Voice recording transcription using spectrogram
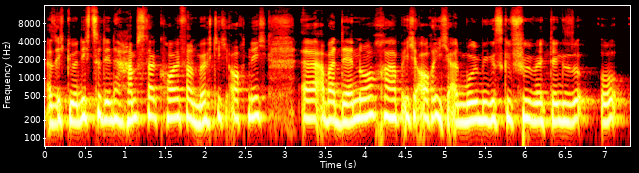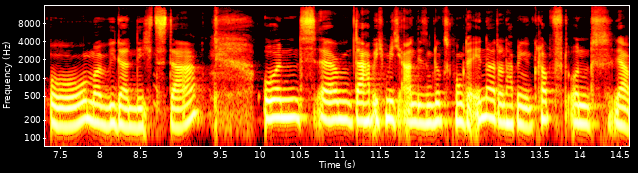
Also ich gehöre nicht zu den Hamsterkäufern, möchte ich auch nicht. Äh, aber dennoch habe ich auch ich ein mulmiges Gefühl, wenn ich denke so, oh, oh, mal wieder nichts da. Und ähm, da habe ich mich an diesen Glückspunkt erinnert und habe ihn geklopft und ja,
